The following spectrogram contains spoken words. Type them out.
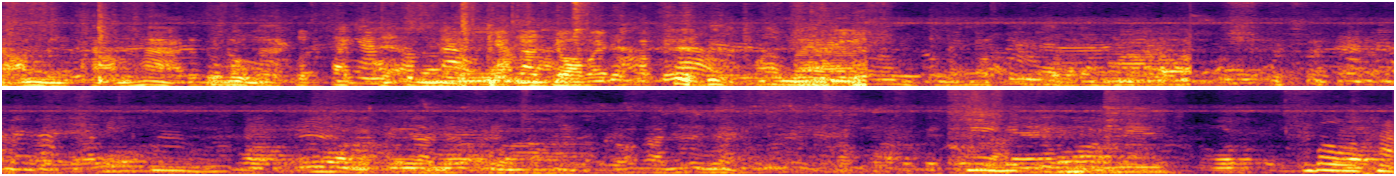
สามหนึ่งสามห้าเด้อพี่น้องกดแท็กคุณหน้าจอไว้ด้วยครับเด้อบ่ค่ะ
